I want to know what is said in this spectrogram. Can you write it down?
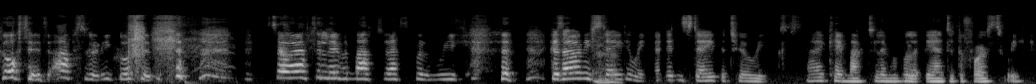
gutted, absolutely gutted. so I had to live in that dress for a week because I only stayed a week. I didn't stay the two weeks. I came back to Liverpool at the end of the first week.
